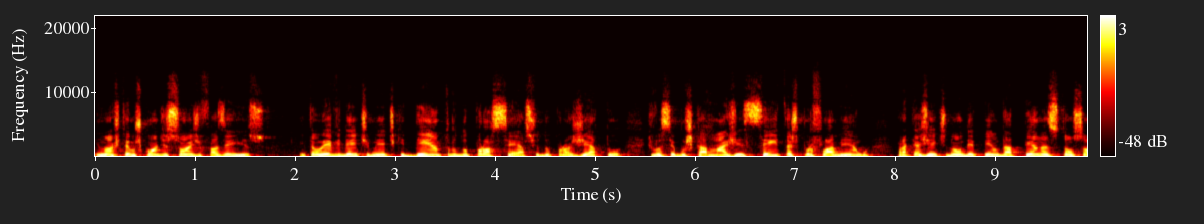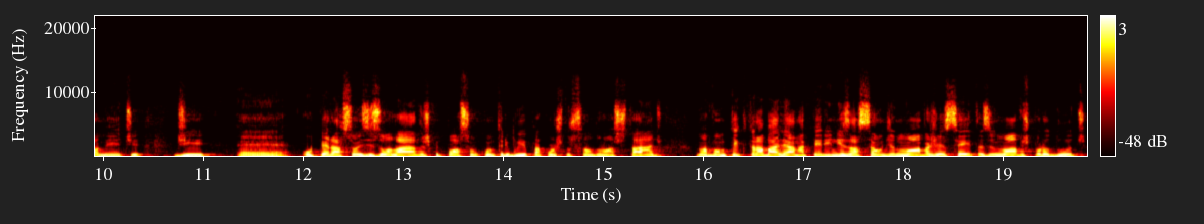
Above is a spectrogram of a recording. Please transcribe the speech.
E nós temos condições de fazer isso. Então, evidentemente que dentro do processo, do projeto de você buscar mais receitas para o Flamengo, para que a gente não dependa apenas tão somente de é, operações isoladas que possam contribuir para a construção do nosso estádio, nós vamos ter que trabalhar na perenização de novas receitas e novos produtos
